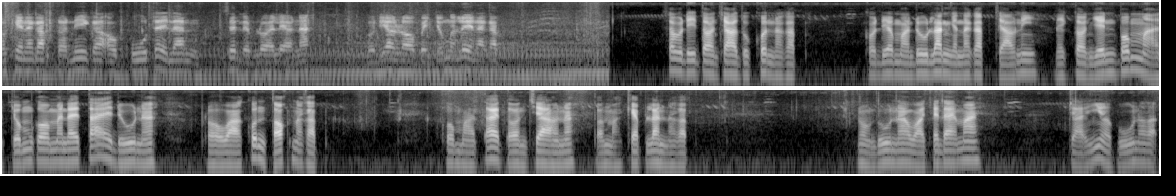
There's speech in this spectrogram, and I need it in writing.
โอเคนะครับ ตอนนี้ก็เอาปูได้ลั่นเสร็จเรียบร้อยแล้วนะก็เดี๋ยวเราไปจมกันเลยนะครับ สวัสดีตอนเช้าทุกคนนะครับ ก็เดี๋ยวมาดูลั่นกันนะครับเช้านี้ในตอนเย็นผมมาจมก็ไม่ได้ใต้ดูนะ เพราะว่าก้นตอกนะครับ ก็มาใต้ตอนเช้านะ ตอนมาแก็บลั่นนะครับ ลองดูนะว่าจะได้ไหมจ่ายเหยื่อปูนะครับ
